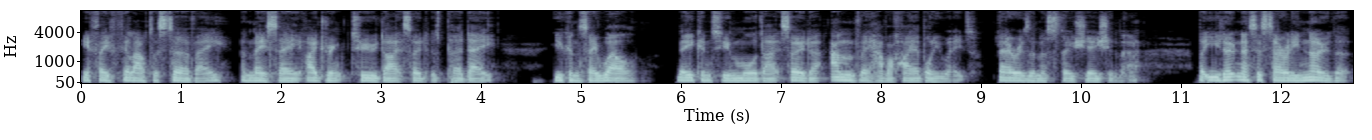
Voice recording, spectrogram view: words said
if they fill out a survey and they say, I drink two diet sodas per day, you can say, well, they consume more diet soda and they have a higher body weight. There is an association there. But you don't necessarily know that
